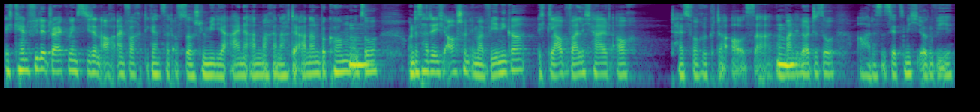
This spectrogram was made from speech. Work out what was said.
ich kenne viele Drag Queens, die dann auch einfach die ganze Zeit auf Social Media eine Anmache nach der anderen bekommen und so. Und das hatte ich auch schon immer weniger. Ich glaube, weil ich halt auch teils verrückter aussah. Dann waren die Leute so, oh, das ist jetzt nicht irgendwie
